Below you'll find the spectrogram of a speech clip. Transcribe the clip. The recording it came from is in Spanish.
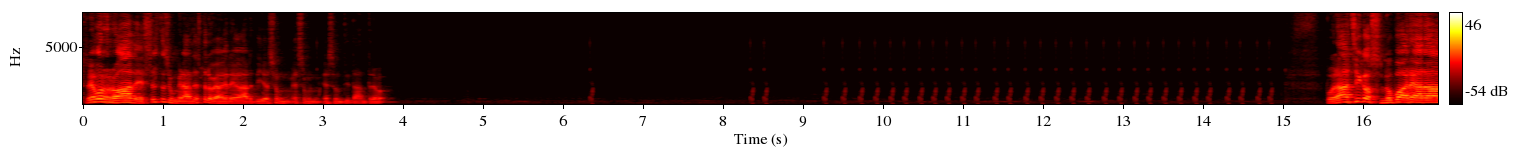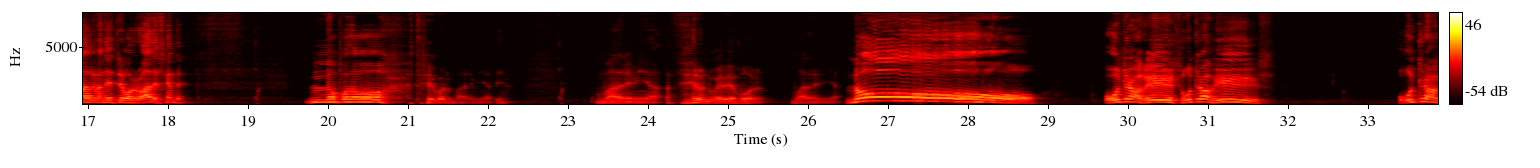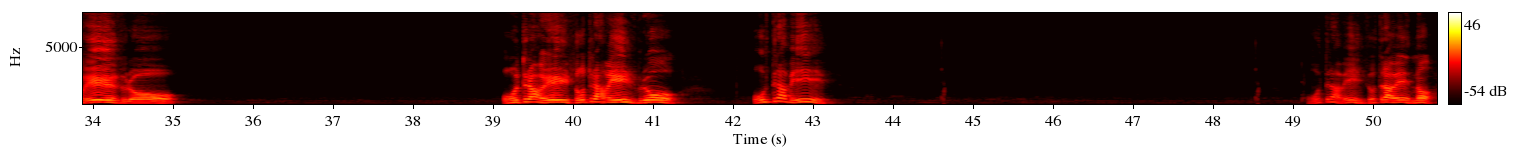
Trevor Roades, este es un grande, este lo voy a agregar, tío. Es un, es un, es un titán, Trevor. Pues nada, chicos, no puedo agregar al grande Trevor Roades, gente. No puedo... Trevor, madre mía, tío. Madre mía. 0-9 por... Madre mía. ¡No! Otra vez, otra vez. Otra vez, bro. Otra vez, otra vez, bro. Otra vez. Otra vez, otra vez, no.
